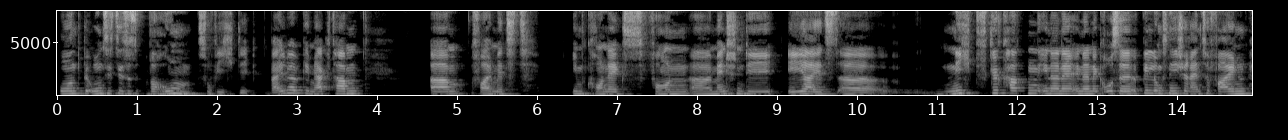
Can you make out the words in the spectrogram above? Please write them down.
Und bei uns ist dieses Warum so wichtig, weil wir gemerkt haben, ähm, vor allem jetzt im Konnex von äh, Menschen, die eher jetzt äh, nicht das Glück hatten, in eine, in eine große Bildungsnische reinzufallen,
